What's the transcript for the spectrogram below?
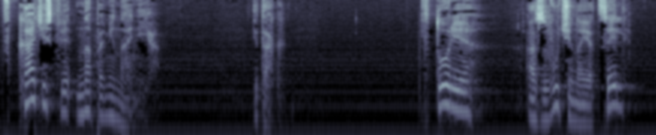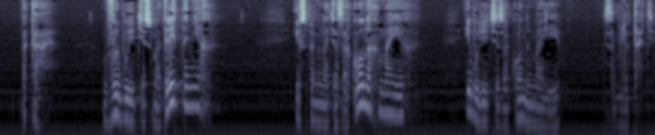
в качестве напоминания. Итак, в Торе озвученная цель такая. Вы будете смотреть на них и вспоминать о законах моих – и будете законы мои соблюдать.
